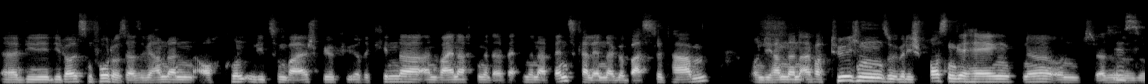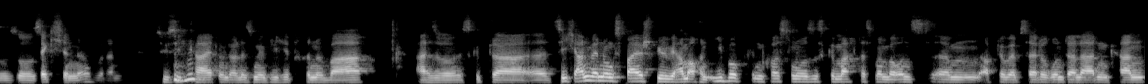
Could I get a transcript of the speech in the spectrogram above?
die, die dollsten Fotos. Also wir haben dann auch Kunden, die zum Beispiel für ihre Kinder an Weihnachten einen Adventskalender gebastelt haben. Und die haben dann einfach Türchen so über die Sprossen gehängt, ne, und also so, so Säckchen, ne, wo dann Süßigkeiten mhm. und alles Mögliche drinne war. Also es gibt da äh, zig Anwendungsbeispiele. Wir haben auch ein E-Book, ein kostenloses gemacht, das man bei uns ähm, auf der Webseite runterladen kann,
